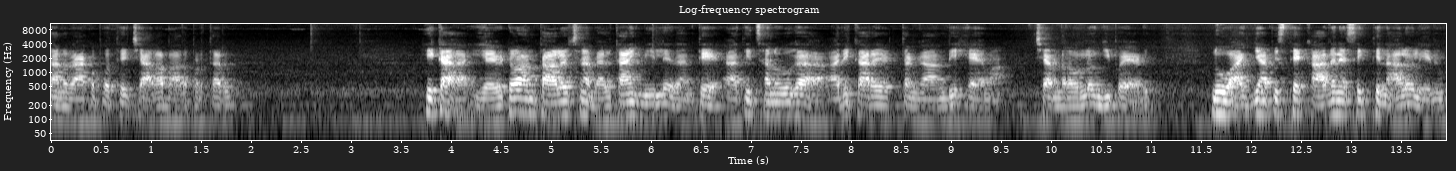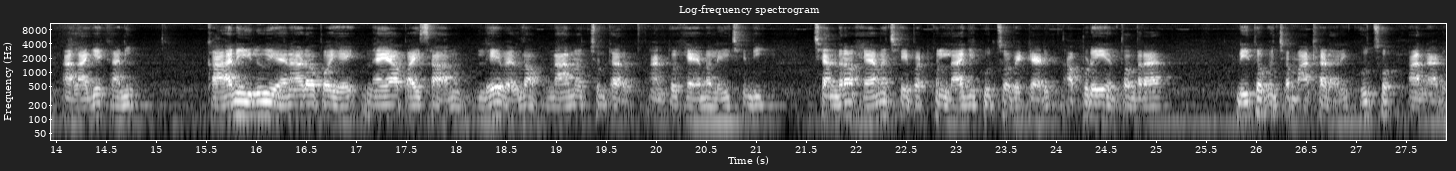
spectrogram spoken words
తను రాకపోతే చాలా బాధపడతారు. ఇక ఏమిటో అంత ఆలోచన వెళ్ళటానికి వీల్లేదంటే అతి చనువుగా అధికారయుక్తంగా అంది హేమ. చంద్రం లొంగిపోయాడు. నువ్వు ఆజ్ఞాపిస్తే కాదనే శక్తి నాలో లేదు. అలాగే కానీ కానీలు ఏనాడో పోయాయి. నయా పైసాను. లే వెళ్దాం నాన్నొచ్చుంటారు అంటూ హేమ లేచింది. చంద్రం హేమ చేపట్టుకుని లాగి కూర్చోబెట్టాడు. అప్పుడే ఏం తొందర? నీతో కొంచెం మాట్లాడాలి. కూర్చో అన్నాడు.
